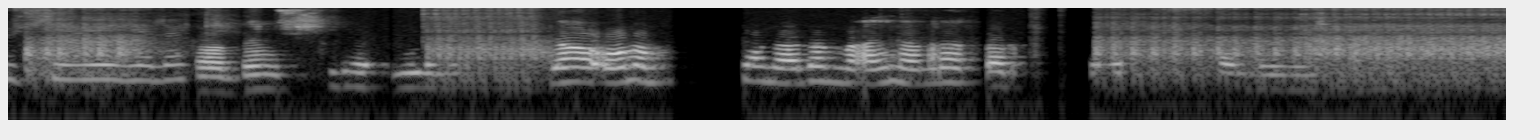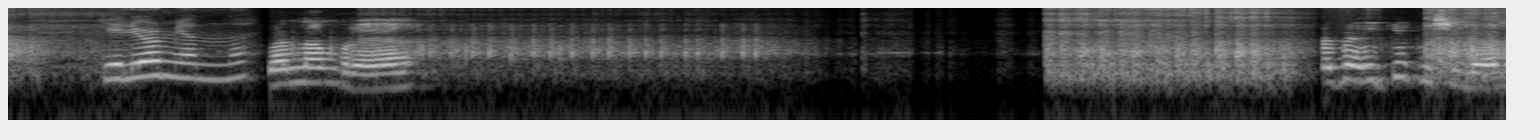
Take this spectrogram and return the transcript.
Üç seviye yelek. Ya ben şuraya Ya oğlum bir tane adamla aynı anda atladım. Geliyorum yanına. Gel lan buraya. Efe iki kişiler.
